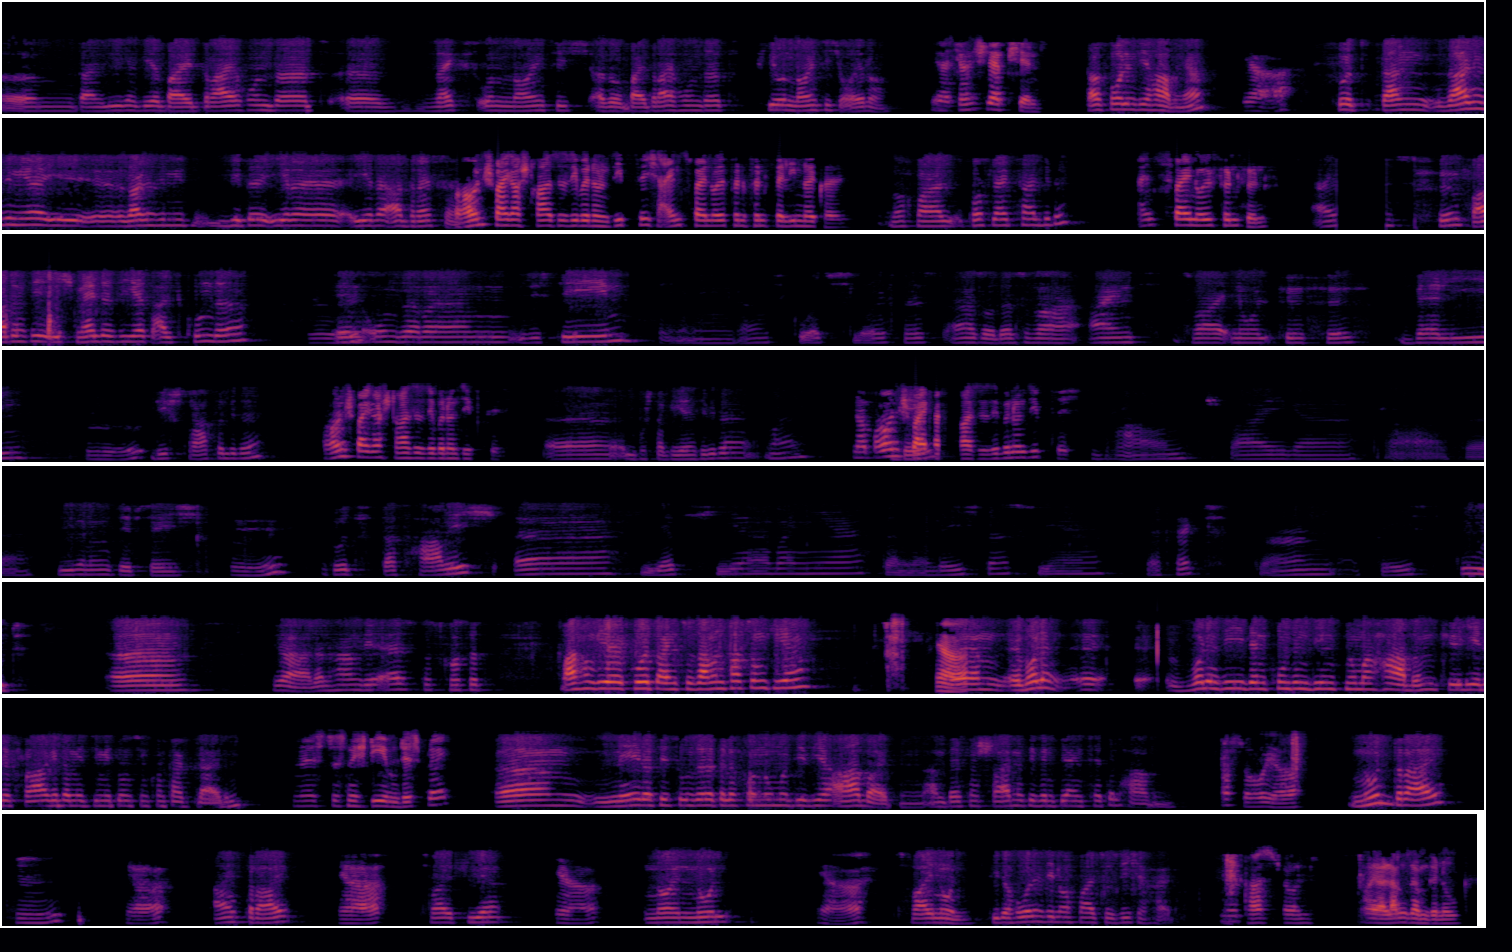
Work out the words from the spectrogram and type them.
Ähm, dann liegen wir bei 396, also bei 394 Euro. Ja, ein Schnäppchen. Das wollen Sie haben, ja? Ja. Gut, dann sagen Sie mir, äh, sagen Sie mir bitte Ihre, Ihre Adresse. Braunschweiger Straße 77, 12055 Berlin-Neukölln. Nochmal Postleitzahl bitte. 12055. 1,5. Warten Sie, ich melde Sie jetzt als Kunde Mhm. in unserem System. Ganz kurz läuft es. Also, das war 12055 Berlin. Mhm. Die Straße bitte. Braunschweiger Straße 77. Äh, buchstabieren Sie bitte mal. Na, Braunschweiger Straße 77. Braunschweiger Straße 77. Mhm. Gut, das habe ich äh, jetzt hier bei mir. Dann melde ich das hier. Perfekt. Dann paste. Gut. Äh, ja, dann haben wir es. Das kostet. Machen wir kurz eine Zusammenfassung hier. Ja. Ähm, äh, wollen, äh, wollen Sie den Kundendienstnummer haben für jede Frage, damit Sie mit uns in Kontakt bleiben? Ne, Ist das nicht die im Display? Ähm, nee, das ist unsere Telefonnummer, die wir arbeiten. Am besten schreiben Sie, wenn Sie einen Zettel haben. Ach so, ja. 03 Mhm. Ja. 13 Ja. 24 Ja. 9020. Ja. Wiederholen Sie nochmal zur Sicherheit. Nee, passt schon. War ja langsam genug.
